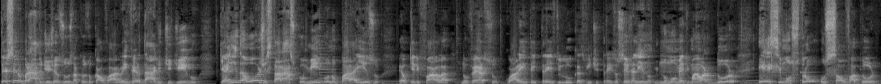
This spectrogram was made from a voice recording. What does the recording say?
Terceiro brado de Jesus na cruz do Calvário: Em verdade te digo que ainda hoje estarás comigo no paraíso, é o que ele fala no verso 43 de Lucas 23. Ou seja, ali no, no momento de maior dor, ele se mostrou o Salvador,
